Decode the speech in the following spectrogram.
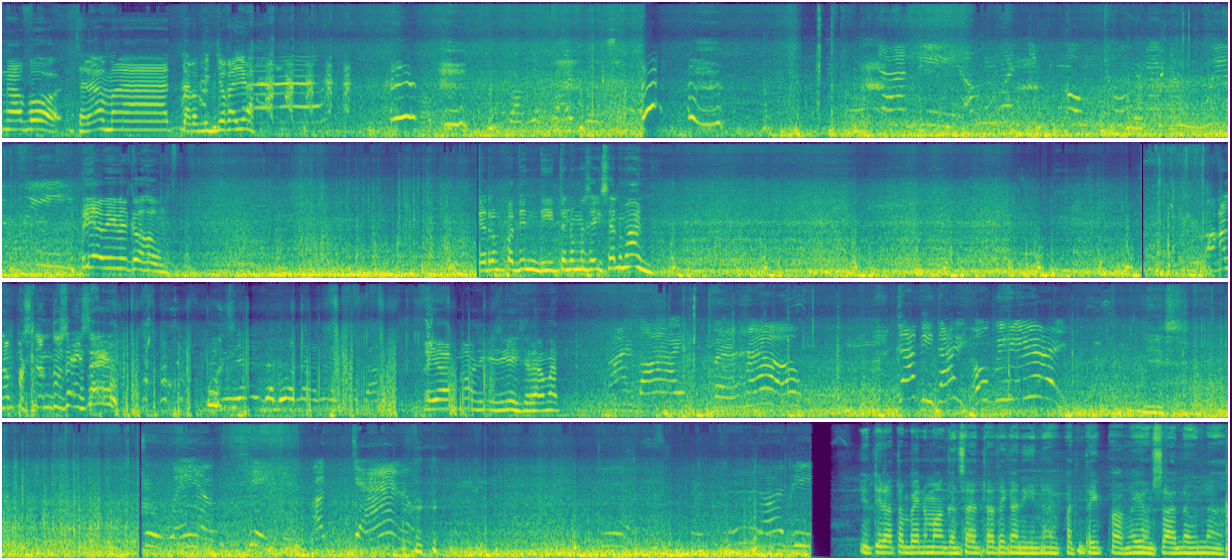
Nga po, salamat. Nakabidyo kayo. Daddy, I'm going to go to yeah, we will go home. Meron pa din dito naman sa isa naman. Makalampas lang to sa isa eh. Kaya nga, sige sige, salamat. Bye bye. Hell? Daddy, Daddy, over here. Yes. The way I'm shaking again. Daddy. Yung tinatambay ng mga gansa ng tatay kanina, pantay pa ngayon, sanaw na.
